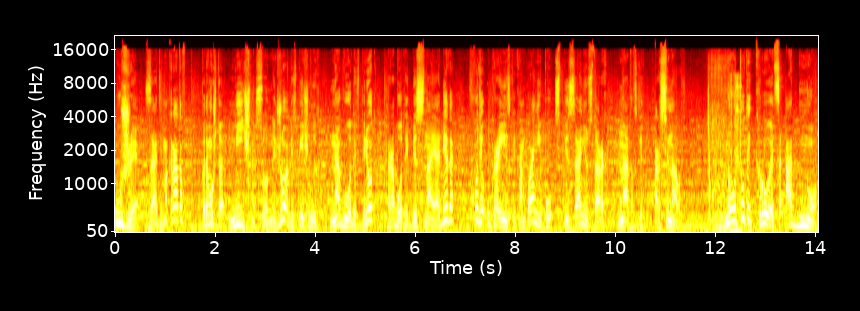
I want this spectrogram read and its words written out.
уже за демократов, потому что лично Сонный Джо обеспечил их на годы вперед работать без сна и обеда в ходе украинской кампании по списанию старых натовских арсеналов. Но вот тут и кроется одно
